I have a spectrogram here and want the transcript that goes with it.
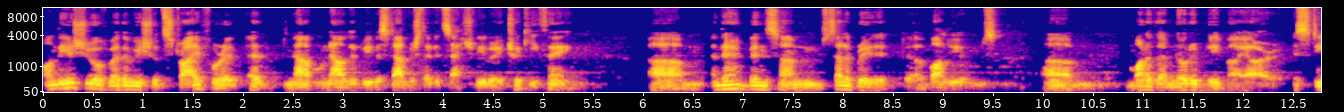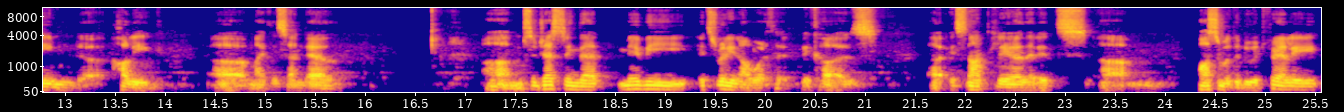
on the issue of whether we should strive for it, uh, now now that we've established that it's actually a very tricky thing, um, and there have been some celebrated uh, volumes. Um, one of them, notably by our esteemed uh, colleague uh, Michael Sandel, um, suggesting that maybe it's really not worth it because uh, it's not clear that it's um, possible to do it fairly.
